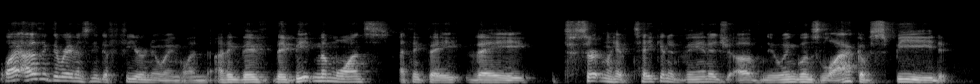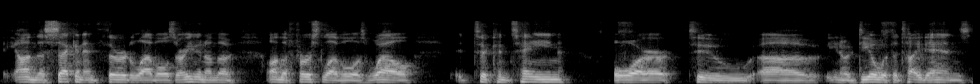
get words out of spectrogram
Well, I don't think the Ravens need to fear New England. I think they've they've beaten them once. I think they they certainly have taken advantage of New England's lack of speed on the second and third levels, or even on the on the first level as well to contain or to uh, you know deal with the tight ends.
